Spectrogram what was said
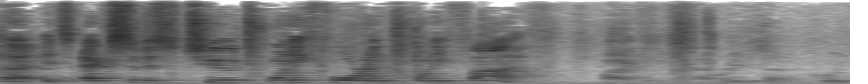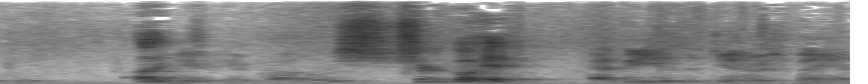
uh, it's Exodus 2 24 and 25. Mike, can I read something quickly? Uh, Here, here. Sure, go ahead. Happy is a generous man,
